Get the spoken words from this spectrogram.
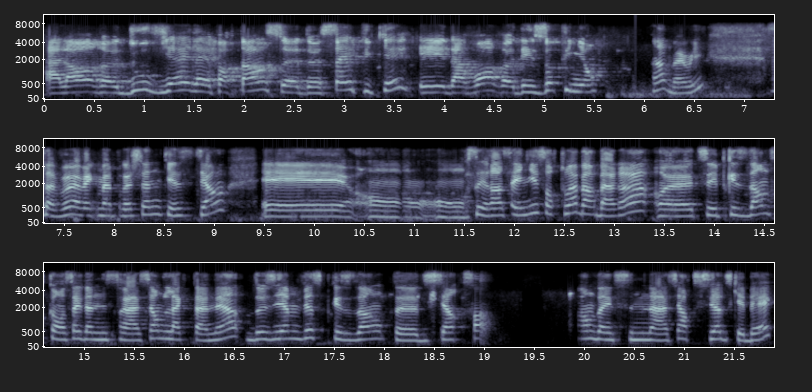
Alors, d'où vient l'importance de s'impliquer et d'avoir des opinions? Ah, ben oui ça va avec ma prochaine question. Et on, s'est renseigné sur toi, Barbara. Euh, tu es présidente du conseil d'administration de Lactanet, deuxième vice-présidente euh, du Centre d'insémination artificielle du Québec,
